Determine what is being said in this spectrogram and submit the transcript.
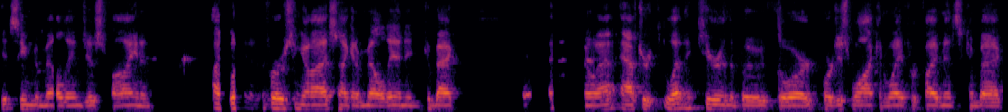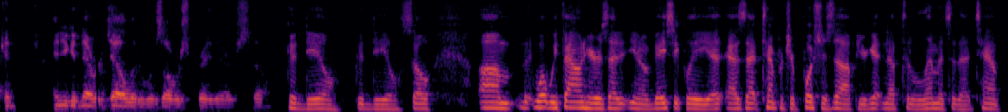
it seemed to melt in just fine. And I look at it first and go, oh, that's not going to melt in, and come back you know, after letting it cure in the booth, or or just walking away for five minutes, to come back, and and you could never tell that it was overspray there. So Good deal. Good deal. So, um, what we found here is that you know basically as that temperature pushes up, you're getting up to the limits of that temp.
